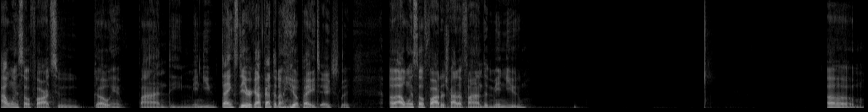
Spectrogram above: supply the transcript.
I went so far to go and find the menu. Thanks, Derek. I found it on your page actually. Uh, I went so far to try to find the menu. Um,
